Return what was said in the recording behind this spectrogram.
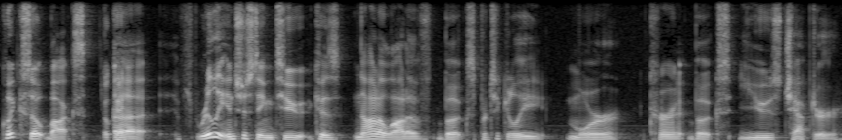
quick soapbox. Okay. Uh, really interesting too, because not a lot of books, particularly more current books, use chapter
